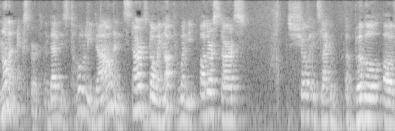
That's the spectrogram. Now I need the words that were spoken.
not an expert, and that is totally down, and it starts going up when the other starts show. It's like a, a bubble of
